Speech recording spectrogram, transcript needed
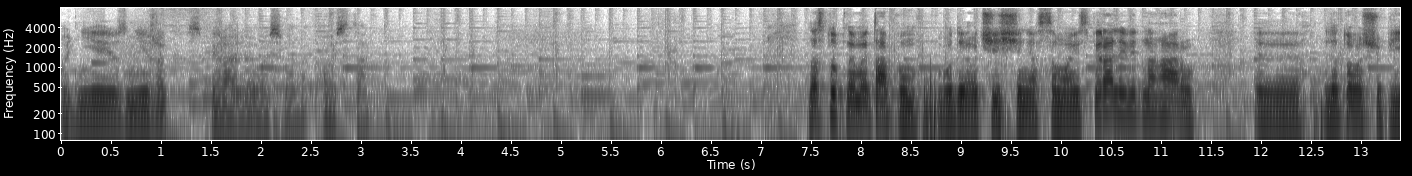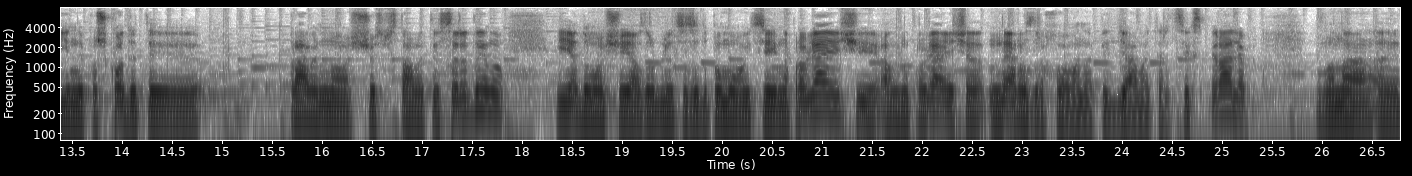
однією з ніжок спіралі. Ось вона, ось так. Наступним етапом буде очищення самої спіралі від нагару. Е, Для того, щоб її не пошкодити, правильно щось вставити всередину. І я думав, що я зроблю це за допомогою цієї направляючої, але направляюча не розрахована під діаметр цих спіральок. Вона е,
